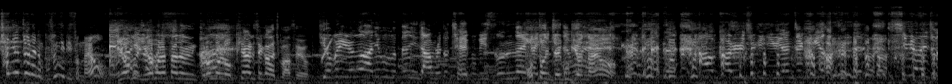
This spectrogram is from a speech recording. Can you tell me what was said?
천년 전에는 무슨 일이 있었나요? 기억을 잃어버렸다는 그런 걸로 피할 생각하지 마세요 기억을 잃은 건 아니고 그때는 이제 아무래도 제국이 있었는데 어떤 제국이었나요? 아 가을 죽이기 위한 제국이었는데 심연의 조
